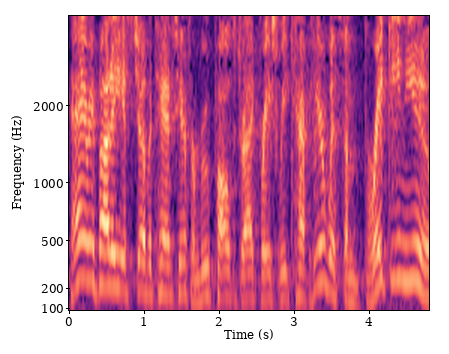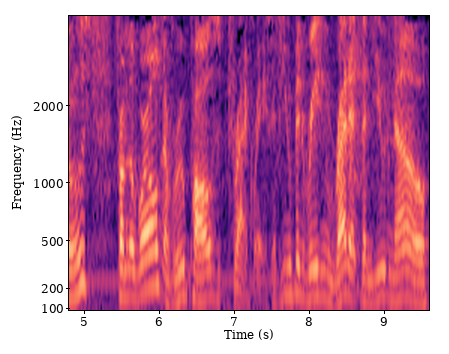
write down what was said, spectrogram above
Hey everybody, it's Joe Batans here from RuPaul's Drag Race Recap here with some breaking news from the world of RuPaul's Drag Race. If you've been reading Reddit, then you know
